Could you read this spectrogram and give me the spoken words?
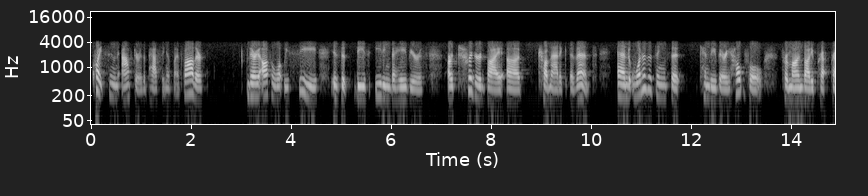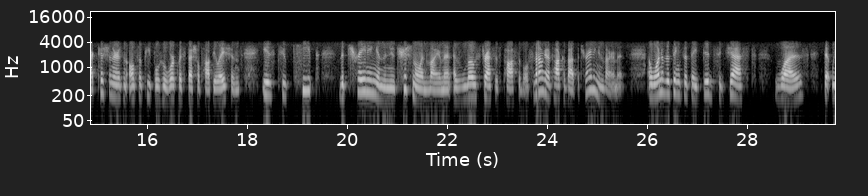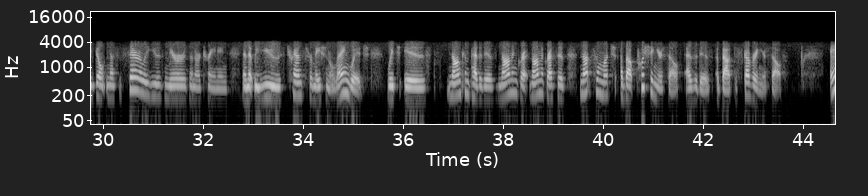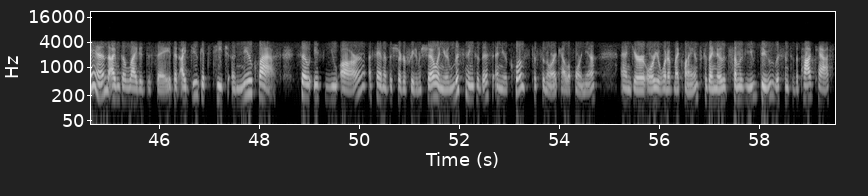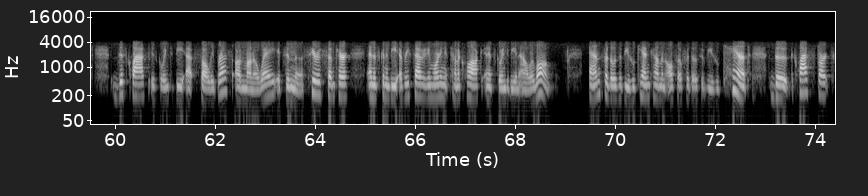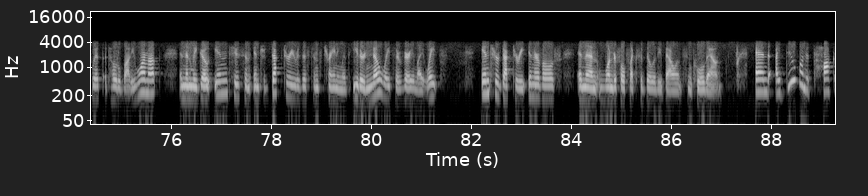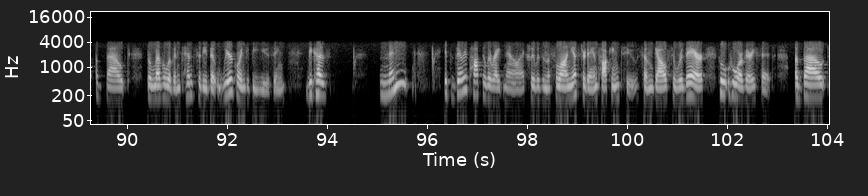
quite soon after the passing of my father. Very often, what we see is that these eating behaviors are triggered by a traumatic event. And one of the things that can be very helpful for mind body pra- practitioners and also people who work with special populations is to keep the training and the nutritional environment as low stress as possible. So now I'm going to talk about the training environment. And one of the things that they did suggest was that we don't necessarily use mirrors in our training and that we use transformational language, which is non competitive, non aggressive, not so much about pushing yourself as it is about discovering yourself. And I'm delighted to say that I do get to teach a new class. So if you are a fan of the Sugar Freedom Show and you're listening to this and you're close to Sonora, California, and you're or you're one of my clients because I know that some of you do listen to the podcast, this class is going to be at Solly Breath on Mono Way. It's in the Sears Center and it's going to be every Saturday morning at 10 o'clock, and it's going to be an hour long. And for those of you who can come, and also for those of you who can't, the, the class starts with a total body warm up, and then we go into some introductory resistance training with either no weights or very light weights, introductory intervals, and then wonderful flexibility, balance, and cool down. And I do want to talk about the level of intensity that we're going to be using because many it's very popular right now. Actually, I was in the salon yesterday and talking to some gals who were there who who are very fit about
